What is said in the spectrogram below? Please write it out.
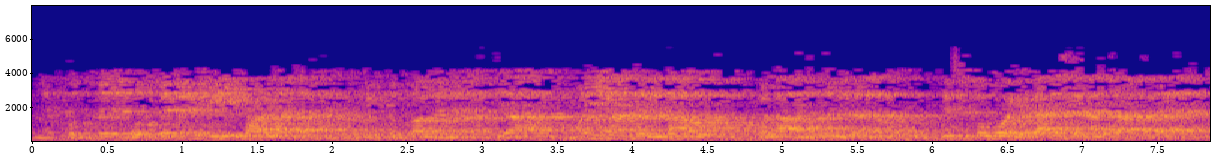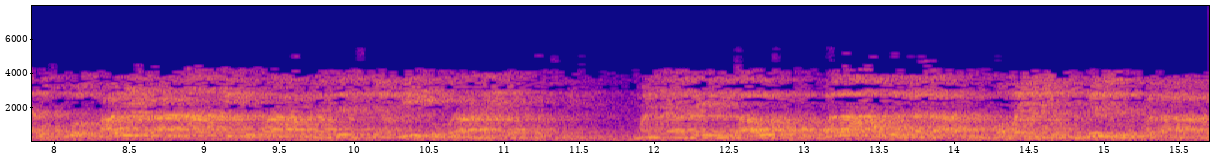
یعنی خطبے خطبے میں بھی یہی جاتا ہے۔ خطبہ میں نے کیا کو وہ ہدایت دینا چاہتا ہے، اس کو ساری کائنات کی گمراہ میں دیشیاں بھی گمراہ نہیں کر سکتی۔ میں میاں اللہ بلا مزل اللہ میں دل بلا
